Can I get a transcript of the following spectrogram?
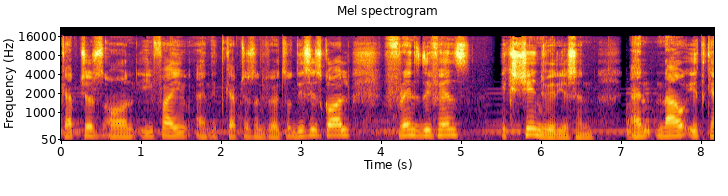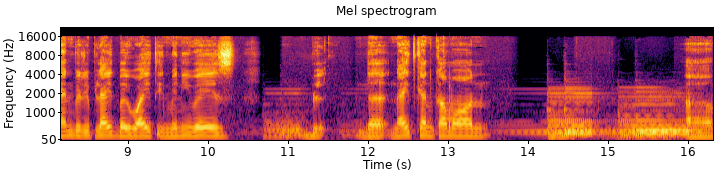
captures on e5 and it captures on e5 so this is called french defense exchange variation. And now it can be replied by white in many ways. The knight can come on uh,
